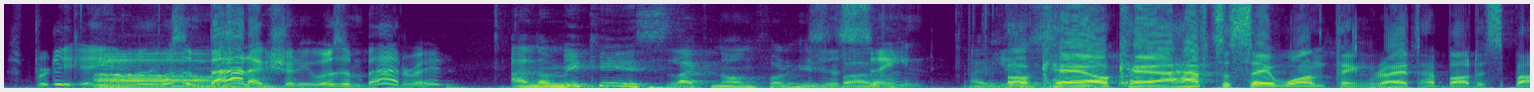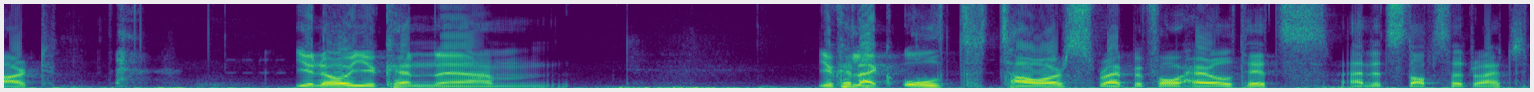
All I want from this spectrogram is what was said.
It's pretty. It wasn't bad Um, actually. It wasn't bad, right? I know Mickey is like known for his He's bad- insane. I Okay, okay. I have to say one thing, right, about his Bard. You know, you can um, you can like ult towers right before Herald hits, and it stops it, right?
